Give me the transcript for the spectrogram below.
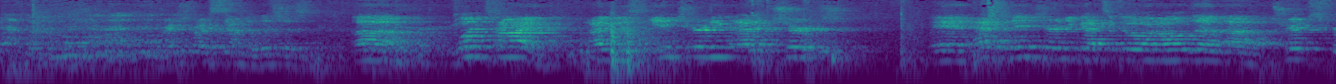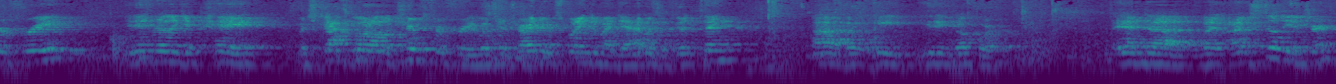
French fries sound delicious. Uh, one time, I was interning at a church, and as an intern, you got to go on all the uh, trips for free. You didn't really get paid, but you got to go on all the trips for free, which I tried to explain to my dad was a good thing, uh, but he, he didn't go for it. And uh, but I was still the intern,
